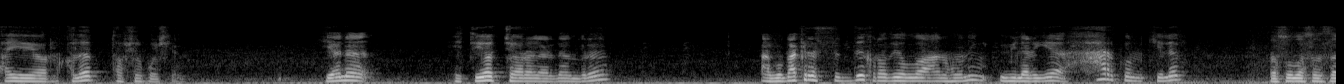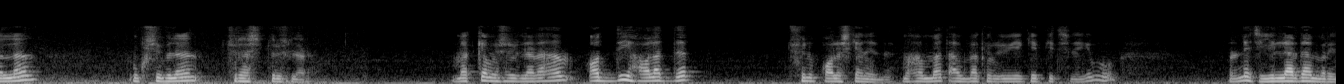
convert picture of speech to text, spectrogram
tayyor qilib topshirib qo'yishgan. Yana ehtiyot choralaridan biri abu bakr siddiq roziyallohu anhuning uylariga har kun kelib rasululloh sollallohu alayhi vasallam u kishi bilan uchrashib turishlari makka mushriklari ham oddiy holat deb tushunib qolishgan edi. Muhammad abu bakr uyiga kelib ketishligi bu bir necha yillardan beri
